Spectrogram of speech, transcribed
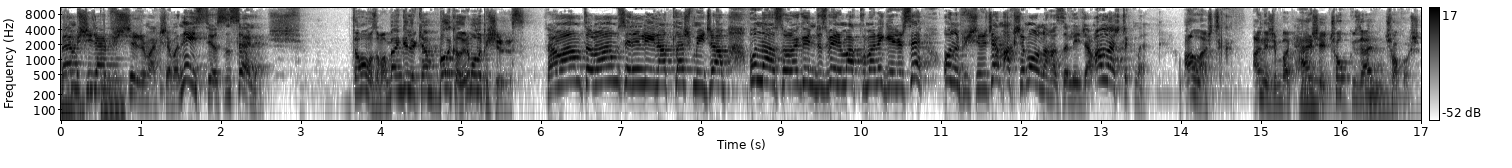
Ben bir şeyler pişiririm akşama. Ne istiyorsun söyle. Tamam o zaman ben gelirken balık alırım onu pişiririz. Tamam tamam seninle inatlaşmayacağım. Bundan sonra gündüz benim aklıma ne gelirse onu pişireceğim. Akşama onu hazırlayacağım. Anlaştık mı? Anlaştık. Anneciğim bak her şey çok güzel, çok hoş.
